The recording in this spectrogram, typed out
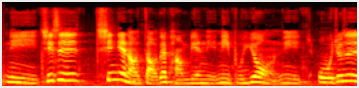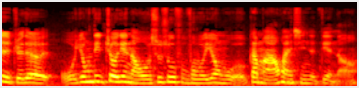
你其实新电脑早在旁边，你你不用你，我就是觉得我用电旧电脑，我舒舒服服的用，我干嘛要换新的电脑？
